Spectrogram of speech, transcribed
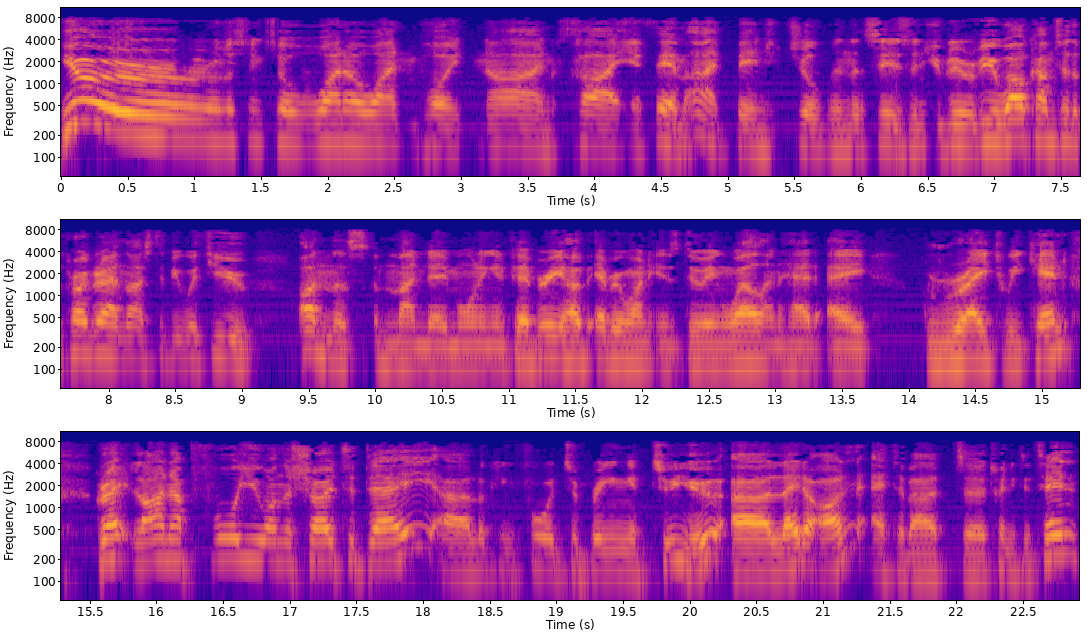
You're listening to 101.9 Chai FM. I'm Benji Shulman. This is the New Blue Review. Welcome to the program. Nice to be with you on this Monday morning in February. Hope everyone is doing well and had a great weekend. Great lineup for you on the show today. Uh, looking forward to bringing it to you uh, later on at about uh, 20 to 10.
